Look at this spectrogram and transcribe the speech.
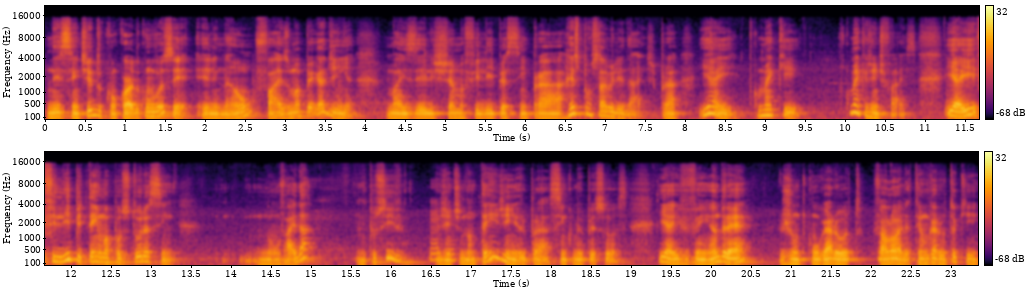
Nesse sentido, concordo com você. Ele não faz uma pegadinha, mas ele chama Felipe assim para responsabilidade, para e aí, como é que como é que a gente faz? E aí Felipe tem uma postura assim, não vai dar, impossível. A gente não tem dinheiro para 5 mil pessoas. E aí vem André, junto com o garoto, fala: Olha, tem um garoto aqui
